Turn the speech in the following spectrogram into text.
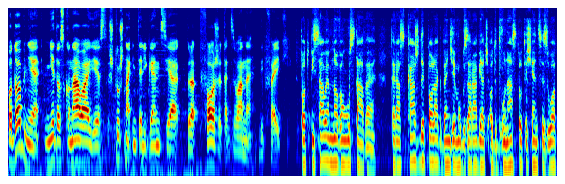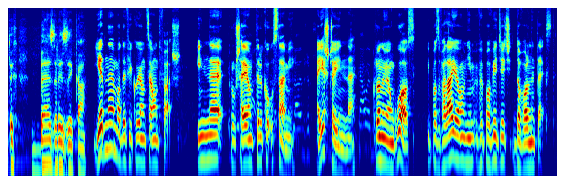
Podobnie niedoskonała jest sztuczna inteligencja, która tworzy tak zwane deepfake'i. Podpisałem nową ustawę. Teraz każdy Polak będzie mógł zarabiać od 12 tysięcy złotych bez ryzyka. Jedne modyfikują całą twarz, inne ruszają tylko ustami, a jeszcze inne klonują głos i pozwalają nim wypowiedzieć dowolny tekst.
